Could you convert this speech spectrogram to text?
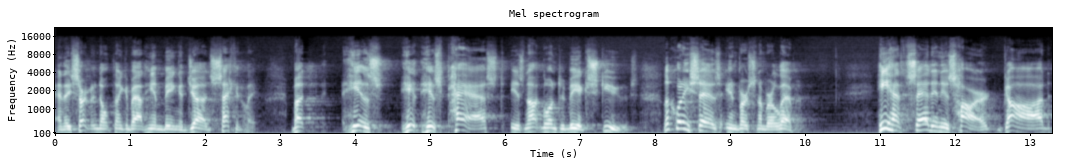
and they certainly don't think about him being a judge, secondly. But his, his, past is not going to be excused. Look what he says in verse number 11. He hath said in his heart, God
